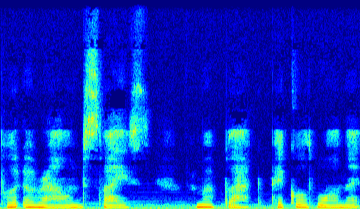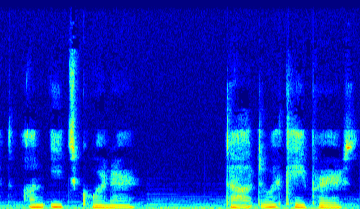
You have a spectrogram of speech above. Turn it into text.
Put a round slice from a black pickled walnut on each corner, dot with capers,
